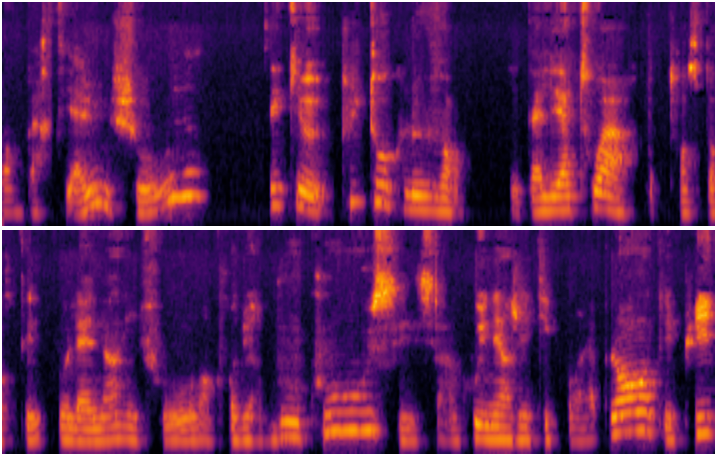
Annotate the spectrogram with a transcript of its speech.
en partie à une chose, c'est que plutôt que le vent est aléatoire pour transporter le pollen. Hein. Il faut en produire beaucoup, c'est un coût énergétique pour la plante. Et puis,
